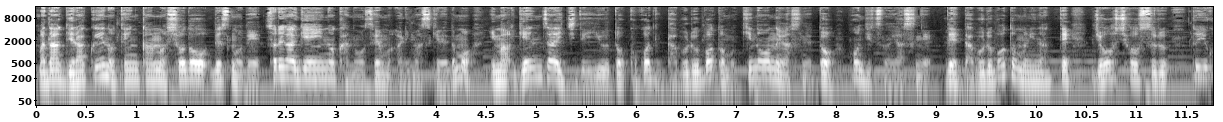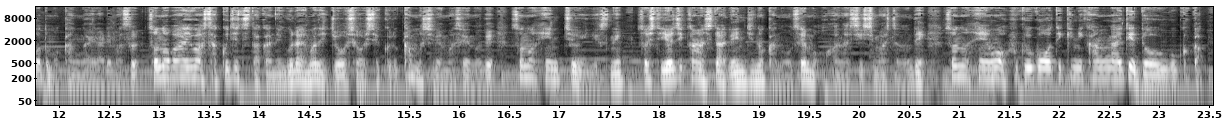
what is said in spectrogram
まだ下落への転換の初動ですので、それが原因の可能性もありますけれども、今現在地で言うと、ここでダブルボトム、昨日の安値と本日の安値でダブルボトムになって上昇するということも考えられます。その場合は昨日高値ぐらいまで上昇してくるかもしれませんので、その辺注意ですね。そして4時間したレンジの可能性もお話ししましたので、その辺を複合的に考えてどう動くかっ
